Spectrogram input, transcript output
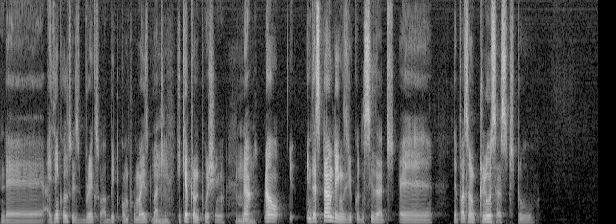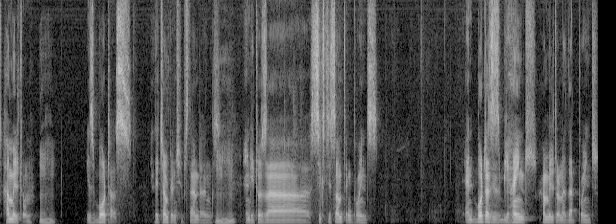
and uh, I think also his brakes were a bit compromised, but Mhm. he kept on pushing. Now, Mhm. now y- in the standings, you could see that uh, the person closest to Hamilton Mhm. is Bottas in the championship standings, Mhm. and it was uh, 60 something points. And Bottas is behind Hamilton at that point.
